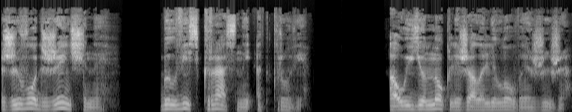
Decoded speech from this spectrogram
Живот женщины был весь красный от крови, а у ее ног лежала лиловая жижа.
